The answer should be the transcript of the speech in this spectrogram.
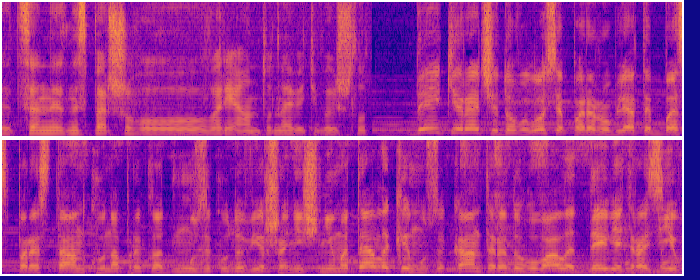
Е, Це не, не з першого варіанту навіть вийшло. Деякі речі довелося переробляти без перестанку. Наприклад, музику до вірша Нічні метелики музиканти редагували 9 разів.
